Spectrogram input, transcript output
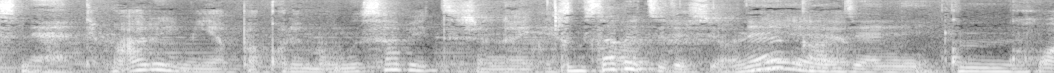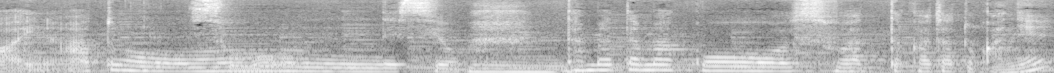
ですね。でもある意味やっぱこれも無差別じゃないですか。無差別ですよね、ね、完全に、うん、怖いなと思うんですよ、うん、たまたまこう座った方とかね。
